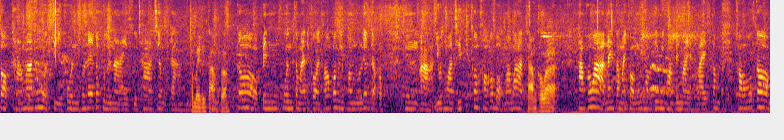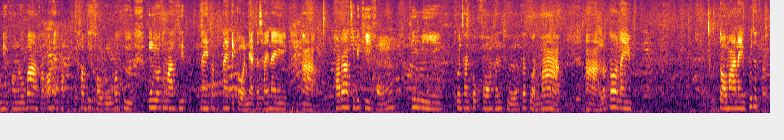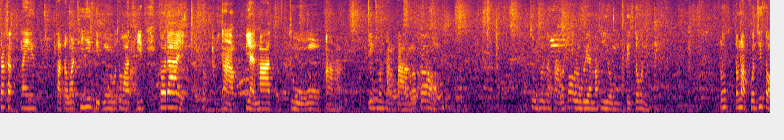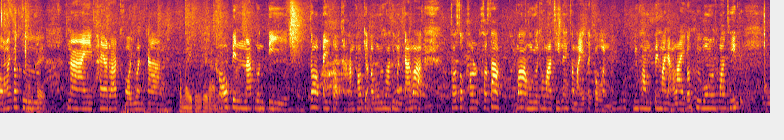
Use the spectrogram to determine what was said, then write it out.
สอบถามมาทั้งหมด 4 คน คนแรกก็คือนายสุชาติเชื่อมกลาง ทำไมถึงถามเขาก็เป็นคนสมัยแต่ก่อนเขาก็มีความรู้เรื่องเกี่ยวกับวงอ่ายุทธวาทิตก็เขาก็บอกมาว่า ถามเขาว่า ถามเขาว่าในสมัยก่อนวงยุทธวาทิตมีความเป็นมาอย่างไรทำเขาก็มีความรู้บ้างเขาก็ให้ความเท่าที่เขารู้ก็คือวงโยธวาทิตในในแต่ก่อนเนี่ยจะใช้ในอ่าพระราชพิธีของที่มีชนชั้นปกครองชั้นสูงซะส่วนมากอ่าแล้วก็ใน ต่อมาในพุทธศักราชในศตวรรษที่ 20 วงโยธวาทิตก็ได้อ่าเปลี่ยนมาสู่อ่าชุมชนต่างๆ แล้วก็ ชุมชนต่างๆ แล้วก็โรงเรียนมัธยมเป็นต้นแล้วสำหรับคนที่สองนั่นก็คือใครนายภัยรัตน์ขอยวนกลางทำไมถึงเคยถามเขาเป็นนักดนตรี ก็ไปสอบถามเขาเกี่ยวกับวงโยธวาทิตเหมือนกันว่าเขาสเขาเขาทราบว่าวงโยธวาทิตในสมัยแต่ก่อน มีความเป็นมาอย่างไรก็คือวงโยธวาทิต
